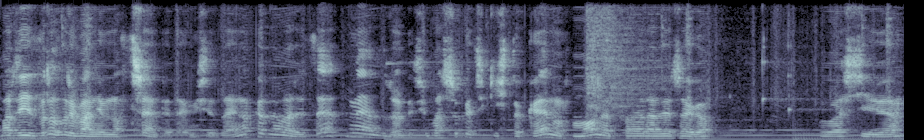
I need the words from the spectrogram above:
Bardziej z rozrywaniem na strzępy, tak mi się zdaje. No w każdym razie, co ja tu miałem zrobić? Chyba szukać jakichś tokenów, monet, cholera wie czego. Właściwie.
